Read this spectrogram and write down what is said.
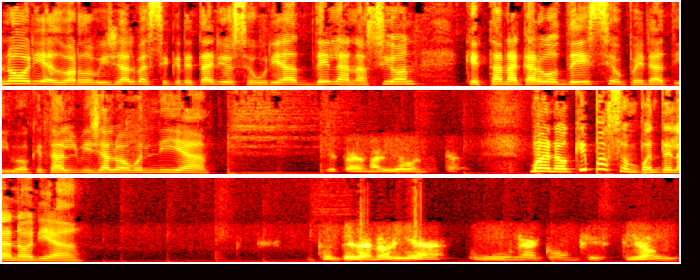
Noria, Eduardo Villalba, secretario de Seguridad de la Nación, que están a cargo de ese operativo. ¿Qué tal, Villalba? Buen día. ¿Qué tal, María? Buen día. Bueno, ¿qué pasó en Puente La Noria? En Puente La Noria hubo una congestión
